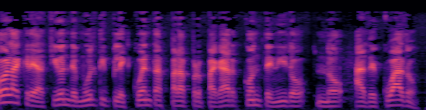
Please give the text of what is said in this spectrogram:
o la creación de múltiples cuentas para propagar contenido no adecuado.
